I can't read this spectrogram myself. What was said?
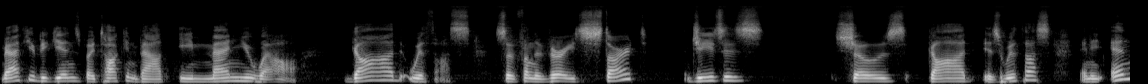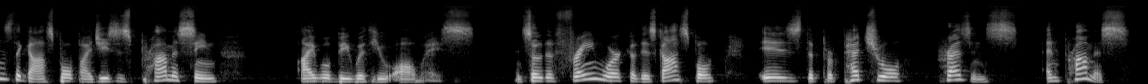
Matthew begins by talking about Emmanuel, God with us. So from the very start, Jesus shows God is with us, and he ends the Gospel by Jesus promising, I will be with you always. And so the framework of this Gospel is the perpetual presence and promise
